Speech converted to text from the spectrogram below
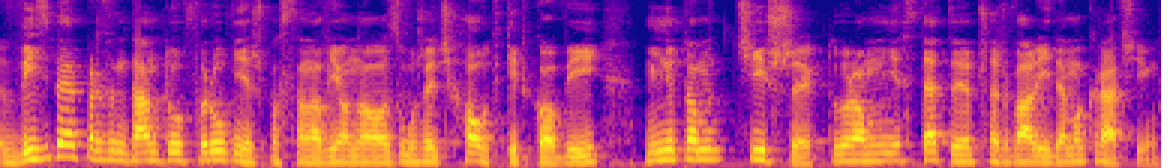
W Izbie Reprezentantów również postanowiono złożyć hołd Kirkowi minutą ciszy, którą niestety przerwali demokraci.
